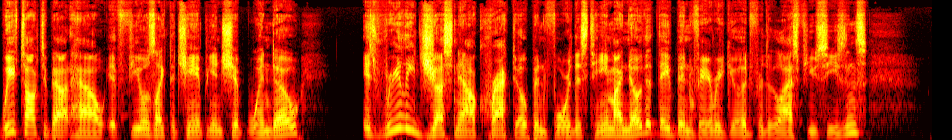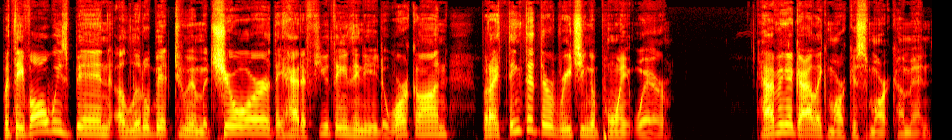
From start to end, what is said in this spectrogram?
We've talked about how it feels like the championship window is really just now cracked open for this team. I know that they've been very good for the last few seasons, but they've always been a little bit too immature. They had a few things they needed to work on, but I think that they're reaching a point where having a guy like Marcus Smart come in,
